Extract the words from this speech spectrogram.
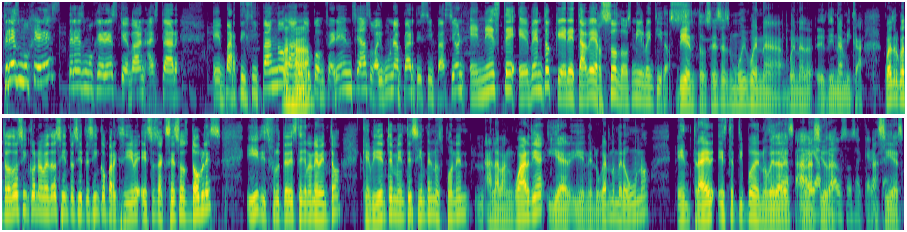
tres mujeres, tres mujeres que van a estar eh, participando, Ajá. dando conferencias o alguna participación en este evento Queretaverso 2022. Vientos, esa es muy buena, buena eh, dinámica. 442-592-1075 para que se lleve estos accesos dobles y disfrute de este gran evento que evidentemente siempre nos ponen a la vanguardia y, a- y en el lugar número uno en traer este tipo de novedades Sí, a la ciudad. a. Así es.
